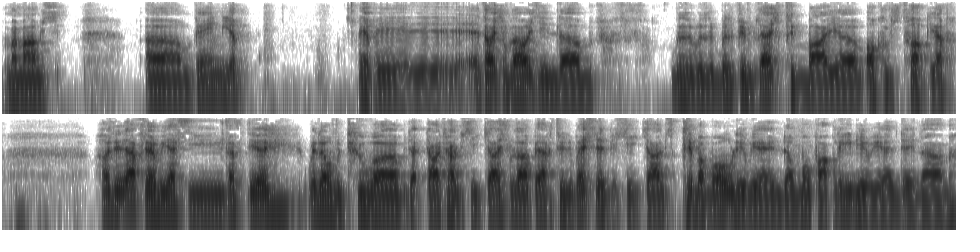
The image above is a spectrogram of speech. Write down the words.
my mom's um van. Yep. Yep. It, it, it's also always in um really really really to buy um uncle's truck. Yep. I did after we actually left there, went over to um, downtown to see Josh, went out back to the west end to see Josh, came up Road area and uh, Moore Park Lane area, and then um,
